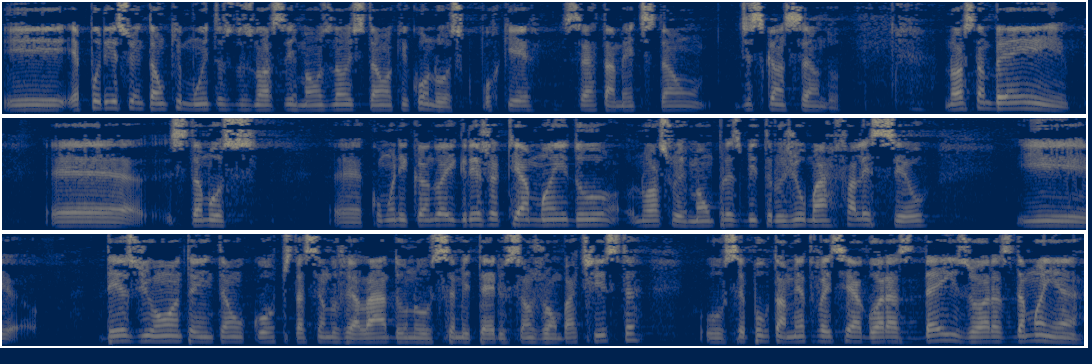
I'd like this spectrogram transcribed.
E é por isso então que muitos dos nossos irmãos não estão aqui conosco, porque certamente estão descansando. Nós também é, estamos é, comunicando à igreja que a mãe do nosso irmão presbítero Gilmar faleceu e desde ontem então o corpo está sendo velado no cemitério São João Batista. O sepultamento vai ser agora às 10 horas da manhã.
